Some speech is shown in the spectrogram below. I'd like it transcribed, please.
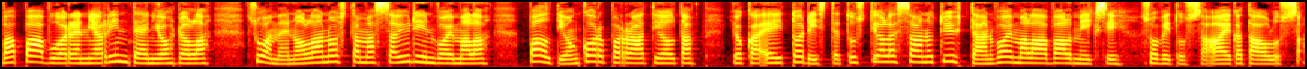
Vapaavuoren ja Rinteen johdolla Suomeen ollaan ostamassa ydinvoimala valtion korporaatiolta, joka ei todistetusti ole saanut yhtään voimalaa valmiiksi sovitussa aikataulussa.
